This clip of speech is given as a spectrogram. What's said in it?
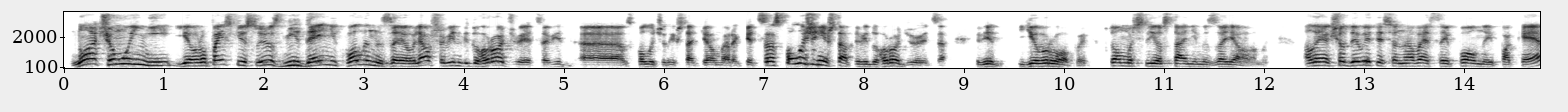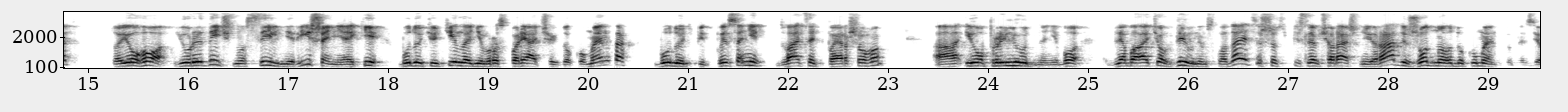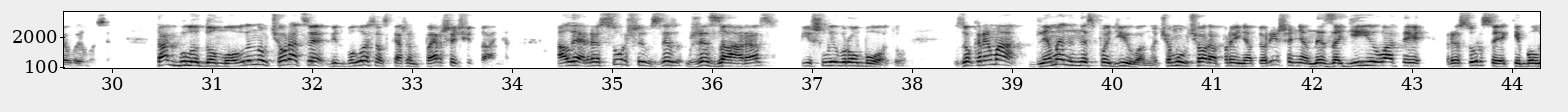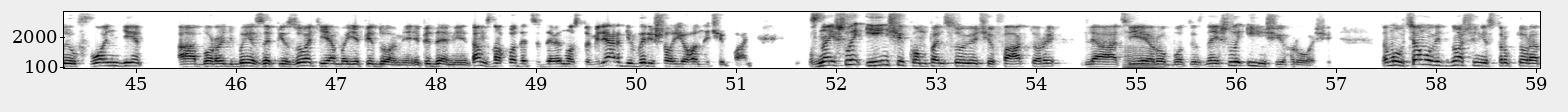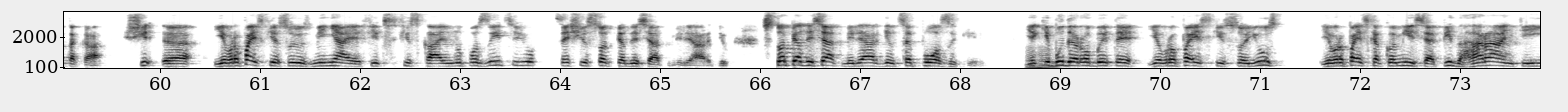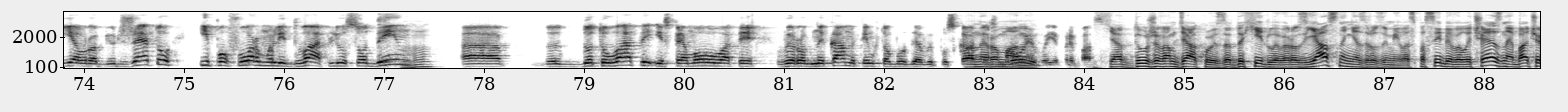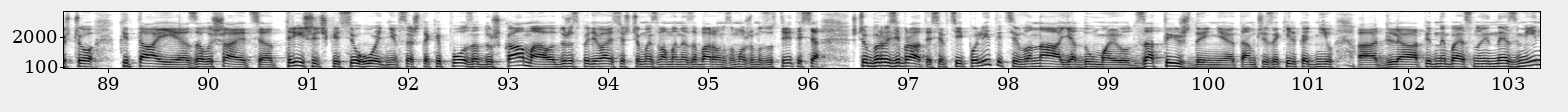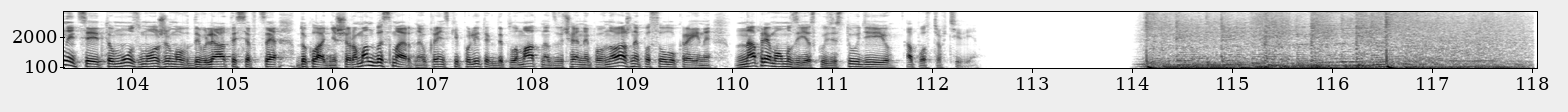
Ну а чому і ні? Європейський Союз ніде ніколи не заявляв, що він відгороджується від е, Сполучених Штатів Америки. Це Сполучені Штати відгороджуються від Європи, в тому числі останніми заявами. Але якщо дивитися на весь цей повний пакет, то його юридично сильні рішення, які будуть утілені в розпорядчих документах, будуть підписані 21-го а, і оприлюднені. Бо для багатьох дивним складається, що після вчорашньої ради жодного документу не з'явилося. Так було домовлено. Вчора це відбулося, скажімо, перше читання, але ресурси вже, зараз пішли в роботу. Зокрема, для мене несподівано, чому вчора прийнято рішення не задіювати ресурси, які були в фонді а, боротьби з епізотіями і епідемії. епідемії. Там знаходиться 90 мільярдів. Вирішили його не чіпати. Знайшли інші компенсуючі фактори для цієї роботи. Знайшли інші гроші. Тому в цьому відношенні структура така: е, Європейський союз міняє фікс фіскальну позицію. Це 650 мільярдів. 150 мільярдів це позики, які буде робити Європейський Союз, Європейська комісія під гарантії євробюджету і по формулі 2 плюс 1 Мгм. Д- дотувати і спрямовувати виробникам тим, хто буде випускати Пане Романе, зброю, боєприпаси. Я дуже вам дякую за дохідливе роз'яснення. Зрозуміло. Спасибі величезне. Бачу, що Китай залишається трішечки сьогодні, все ж таки поза дужками, але дуже сподіваюся, що ми з вами незабаром зможемо зустрітися, щоб розібратися в цій політиці. Вона, я думаю, за тиждень там чи за кілька днів для піднебесної не зміниться, і тому зможемо вдивлятися в це докладніше. Роман Безсмертний, український політик, дипломат, надзвичайний повноважний посол України на прямому зв'язку зі студією Апостроф ТІВІ.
